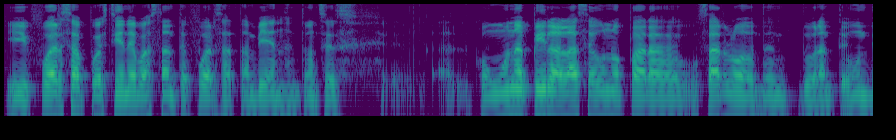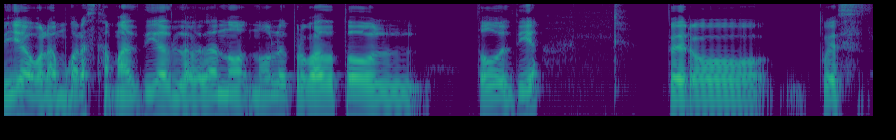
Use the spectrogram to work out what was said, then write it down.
Y fuerza, pues tiene bastante fuerza también. Entonces, eh, con una pila la hace uno para usarlo durante un día o a lo mejor hasta más días. La verdad no, no lo he probado todo el, todo el día. Pero, pues,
